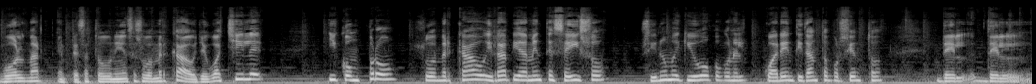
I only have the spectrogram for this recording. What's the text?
Walmart, empresa estadounidense de supermercado, llegó a Chile y compró supermercado y rápidamente se hizo, si no me equivoco, con el cuarenta y tanto por ciento del, del,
